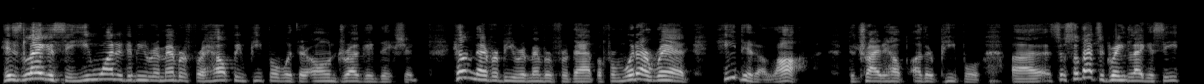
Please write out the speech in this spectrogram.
his legacy, he wanted to be remembered for helping people with their own drug addiction. He'll never be remembered for that, but from what I read, he did a lot to try to help other people. Uh, so, so that's a great legacy.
